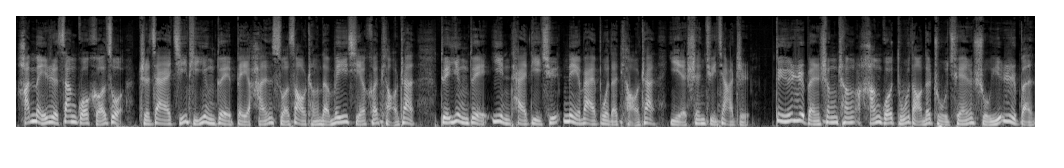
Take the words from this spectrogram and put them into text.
韩美日三国合作旨在集体应对北韩所造成的威胁和挑战，对应对印太地区内外部的挑战也深具价值。对于日本声称韩国独岛的主权属于日本，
